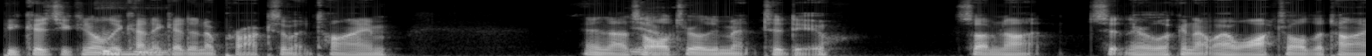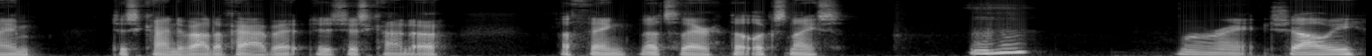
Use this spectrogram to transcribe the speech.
because you can only kind of get an approximate time, and that's Yeah. all it's really meant to do. So I'm not sitting there looking at my watch all the time, just kind of out of habit. It's just kind of a thing that's there that looks nice. Mm-hmm. All right, shall we?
